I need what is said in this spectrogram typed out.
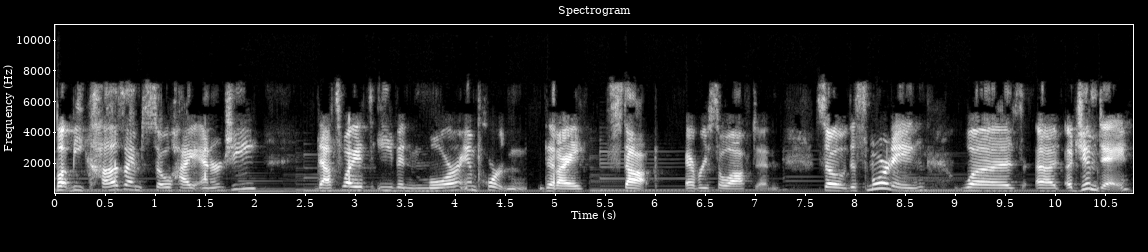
But because I'm so high energy, that's why it's even more important that I stop every so often. So this morning was a, a gym day.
